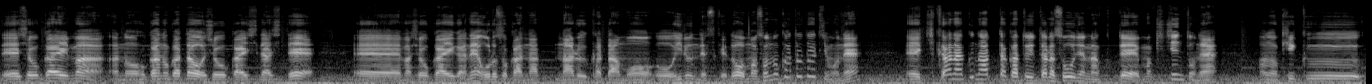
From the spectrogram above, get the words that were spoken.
で、紹介、まあ、あの、他の方を紹介しだして、えー、まあ、紹介がね、おろそかになる方もいるんですけど、まあ、その方たちもね、えー、聞かなくなったかといったらそうじゃなくて、まあ、きちんとね、あの、聞く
